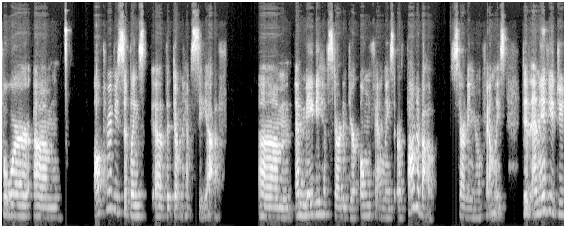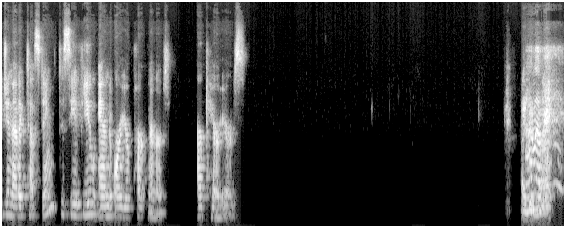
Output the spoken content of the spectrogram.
for um, all three of you siblings uh, that don't have CF um, and maybe have started your own families or thought about starting your own families. Did any of you do genetic testing to see if you and or your partners are carriers? I did not.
